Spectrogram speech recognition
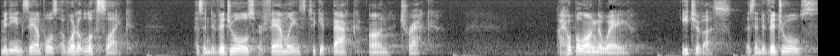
Many examples of what it looks like as individuals or families to get back on track. I hope along the way, each of us as individuals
